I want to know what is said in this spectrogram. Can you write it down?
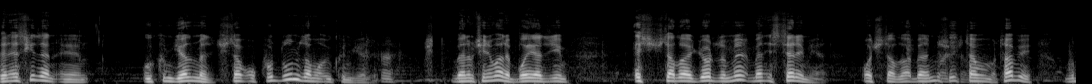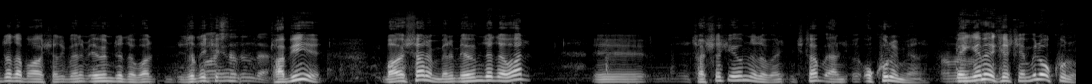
ben eskiden e, uykum gelmedi. Kitap okuduğum zaman uykum gelir. İşte benim şimdi var ya boyacıyım. Eski kitapları gördüm mü ben isterim yani. O kitaplar benim bir sürü kitabım var. Tabii burada da bağışladık. Benim evimde de var. Bizdeki Bağışladın da. Tabii. Bağışlarım. Benim evimde de var. Ee, Taşlak evimde de var. Kitap yani okurum yani. ben yemek yerken bile okurum.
